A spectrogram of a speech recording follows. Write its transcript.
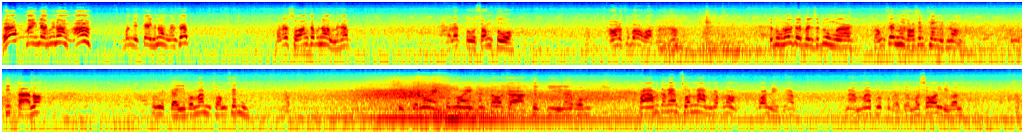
เอ๊บไม่เลือกพี่น้องเอ้าเบังใกล้พี่น้องกันครับมาละสองครับพี่น้องนะครับมาละตัวสองตัวเอาแล้วก็บ้าออกนะเอา สะดุ้งเราจะเป็นสะดุ้งสองเส้นหรือสองเส้นเครื่องนะพี่น้องติดตาเนาะต้องไก่ประมาณสองเส้นครับติดจะน้อยจะน้อยนั่นแตว่ากาศถึกดีนะครับผมปลามันจะแล่นสวนน้ำครับพี่น้องก้อนนี่ครับน้ำมาเพื่อประกาศจะมาซ้อยอยู่ดีก่อนครับ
